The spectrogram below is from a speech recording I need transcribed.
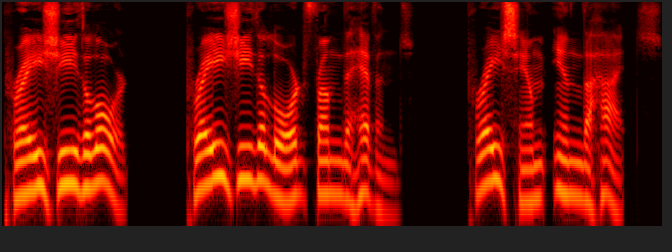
Praise ye the Lord. Praise ye the Lord from the heavens. Praise him in the heights.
